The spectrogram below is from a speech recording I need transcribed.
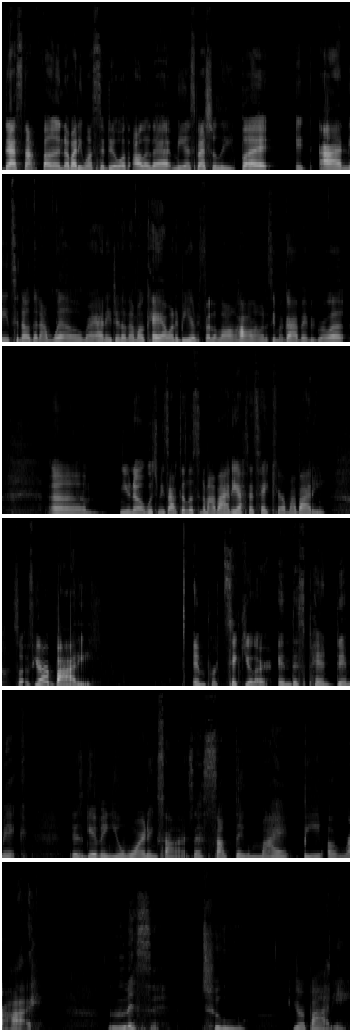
that's not fun. Nobody wants to deal with all of that. Me especially, but it, I need to know that I'm well, right? I need to know that I'm okay. I want to be here for the long haul. I want to see my god baby grow up. Um, you know, which means I have to listen to my body. I have to take care of my body. So if your body in particular in this pandemic is giving you warning signs that something might be awry. Listen to your body.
